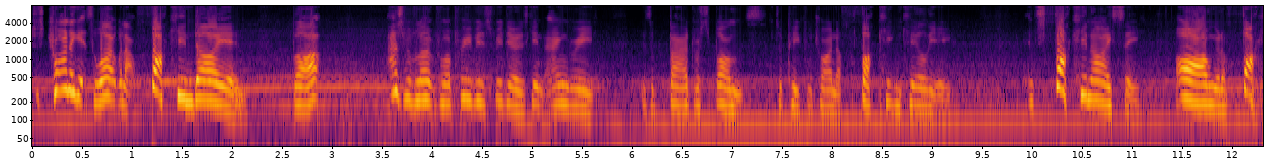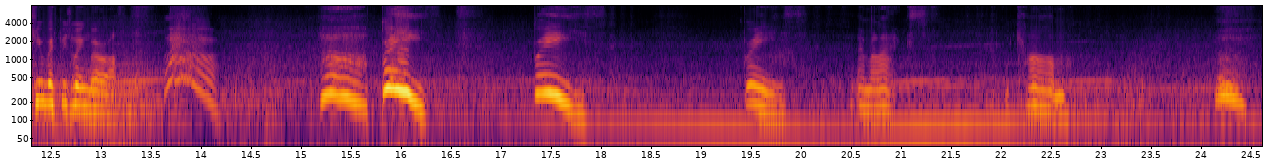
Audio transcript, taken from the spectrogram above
just trying to get to work without fucking dying. But as we've learned from our previous videos, getting angry is a bad response to people trying to fucking kill you. It's fucking icy. Oh, I'm gonna fucking rip his wing mirror off. Ah, breathe, breathe, breathe, and relax, and calm.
